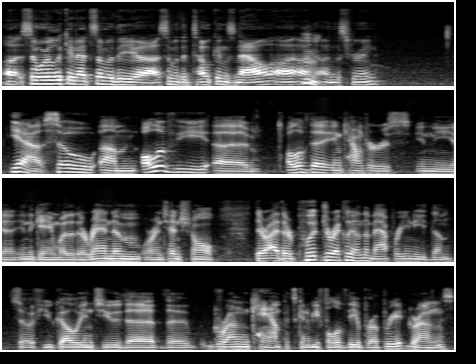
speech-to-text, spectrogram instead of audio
uh, so we're looking at some of the uh, some of the tokens now on, hmm. on the screen. Yeah. So um, all of the uh, all of the encounters in the uh, in the game, whether they're random or intentional, they're either put directly on the map where you need them. So if you go into the the grung camp, it's going to be full of the appropriate grungs.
